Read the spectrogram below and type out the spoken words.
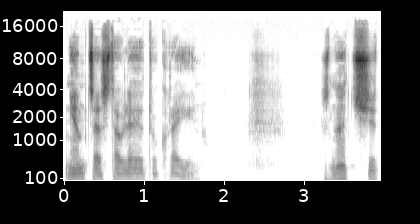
Немцы оставляют Украину. Значит,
